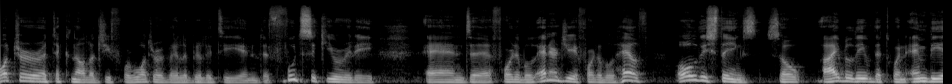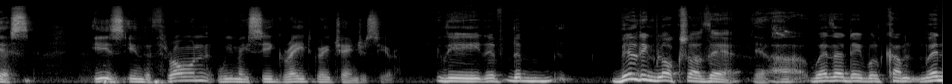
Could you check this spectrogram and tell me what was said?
water technology for water availability and food security and uh, affordable energy, affordable health, all these things. So I believe that when MBS is in the throne, we may see great, great changes here. The, the, the building blocks are there. Yes. Uh, whether they will come, when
